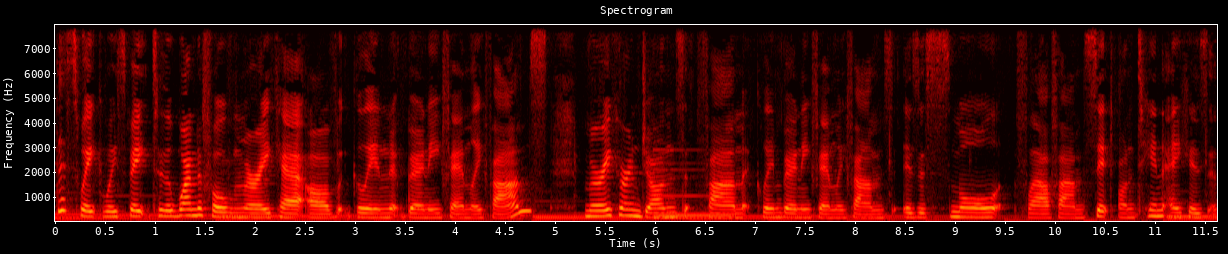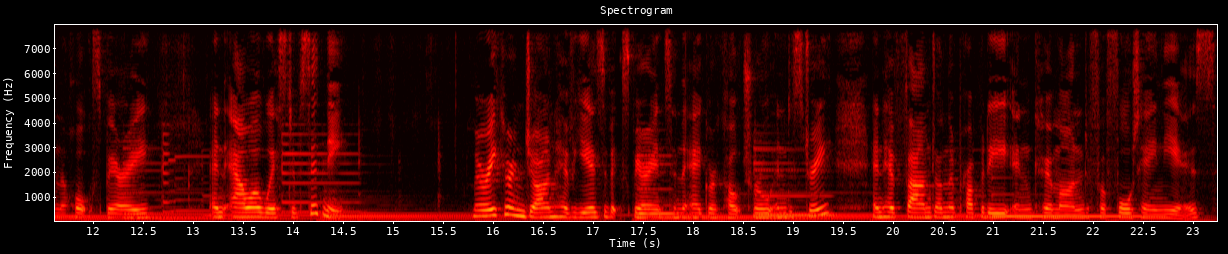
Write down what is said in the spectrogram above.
this week we speak to the wonderful Marika of Glenbernie Family Farms. Marika and John's farm, Glenbernie Family Farms, is a small flower farm set on 10 acres in the Hawkesbury, an hour west of Sydney. Marika and John have years of experience in the agricultural industry and have farmed on the property in Kurmond for 14 years.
